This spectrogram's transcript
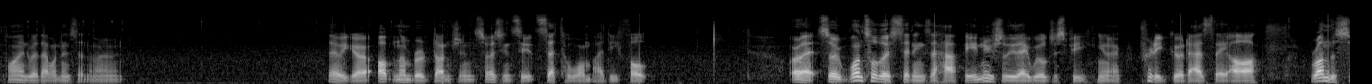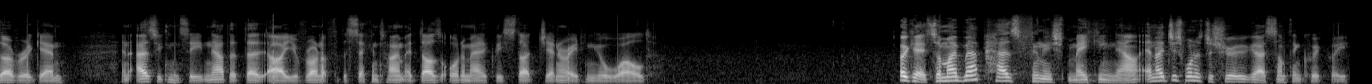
find where that one is at the moment. There we go, up number of dungeons. So as you can see, it's set to 1 by default. Alright, so once all those settings are happy, and usually they will just be, you know, pretty good as they are, run the server again, and as you can see, now that the, uh, you've run it for the second time, it does automatically start generating your world. Okay, so my map has finished making now, and I just wanted to show you guys something quickly.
